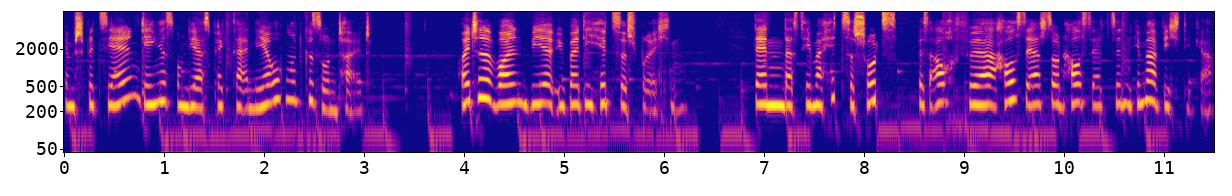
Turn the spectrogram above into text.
Im Speziellen ging es um die Aspekte Ernährung und Gesundheit. Heute wollen wir über die Hitze sprechen. Denn das Thema Hitzeschutz ist auch für Hausärzte und Hausärztinnen immer wichtiger.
